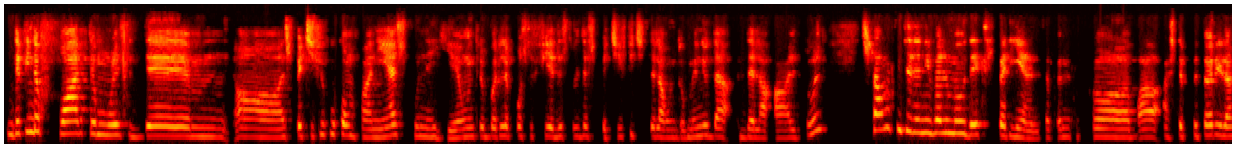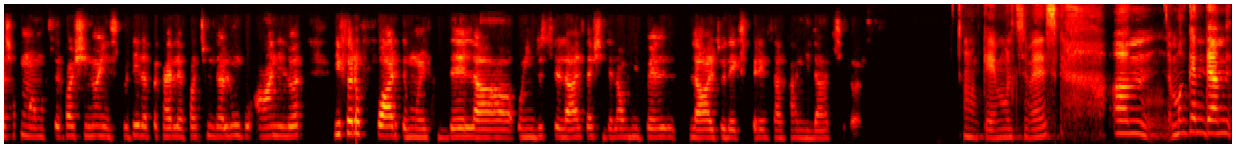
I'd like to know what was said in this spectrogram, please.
Depinde foarte mult de uh, specificul companiei, spune eu. Întrebările pot să fie destul de specifice de la un domeniu de, de la altul sau în funcție de nivelul meu de experiență, pentru că uh, așteptările, așa cum am observat și noi în studiile pe care le facem de-a lungul anilor, diferă foarte mult de la o industrie la alta și de la un nivel la altul de experiență al candidaților. Ok, mulțumesc. Um, mă gândeam,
